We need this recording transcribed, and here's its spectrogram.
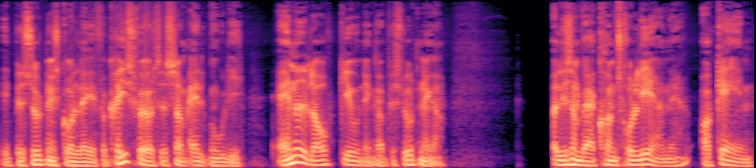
et beslutningsgrundlag for krigsførelse, som alt muligt andet lovgivning og beslutninger, og ligesom være kontrollerende organ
